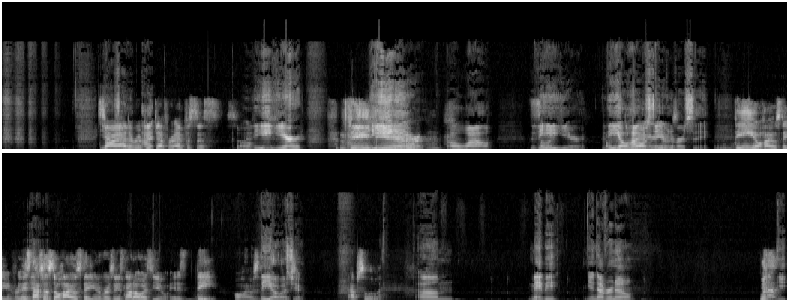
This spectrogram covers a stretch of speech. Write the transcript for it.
Sorry, yes, I had to repeat I, that for emphasis. So the year, the, the year. Oh wow, the Sorry. year. Oh, the Ohio State University. The Ohio State University. It's yeah. not just Ohio State University. It's not OSU. It is the Ohio State. The University. OSU. Absolutely. Um, maybe you never know. You,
